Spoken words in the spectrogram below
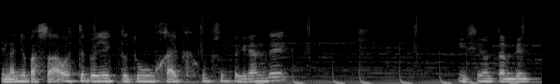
el año pasado este proyecto tuvo un hype súper grande. Hicieron también...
